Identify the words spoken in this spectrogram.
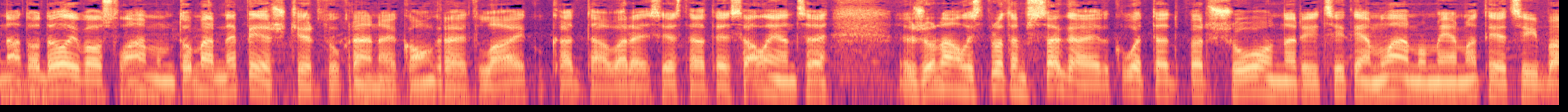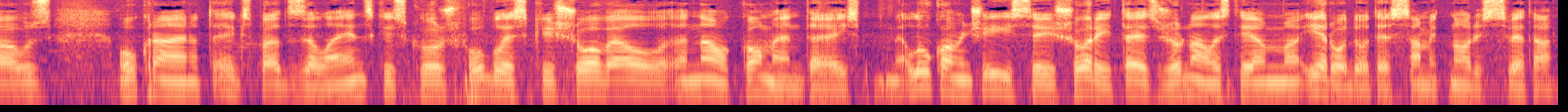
NATO dalībvalstu lēmuma tomēr nepiešķirt Ukrainai konkrētu laiku, kad tā varēs iestāties aliansē. Žurnālisti, protams, sagaida, ko tad par šo un arī citiem lēmumiem attiecībā uz Ukrainu teiks pats Zelenskis, kurš publiski šo vēl nav komentējis. Lūko viņš īsi šorīt teica žurnālistiem, ierodoties samita norises vietā.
